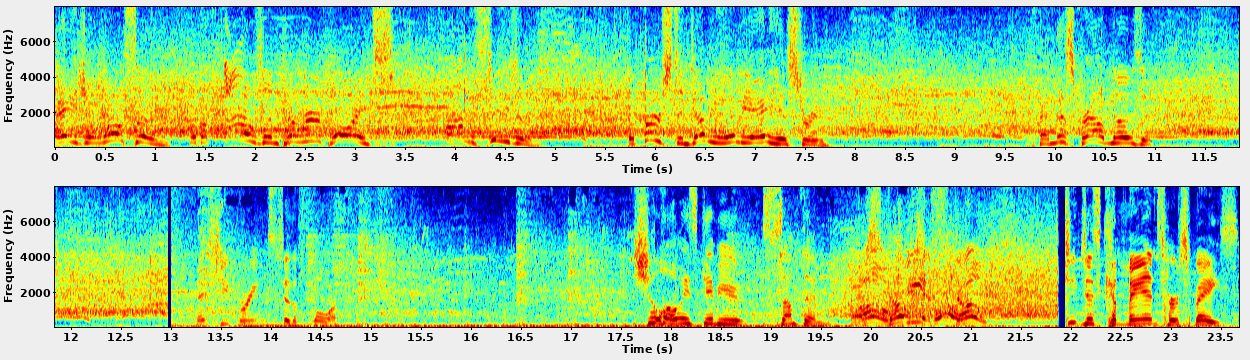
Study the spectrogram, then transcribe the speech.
A'ja Wilson with a thousand career points on the season. The first in WNBA history. And this crowd knows it. That she brings to the floor. She'll always give you something. As oh, Stokes she is stoked. She just commands her space.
